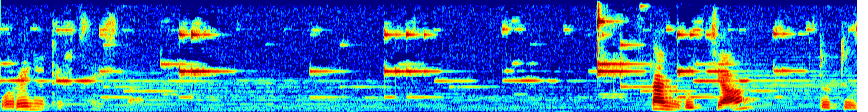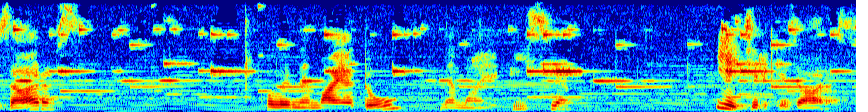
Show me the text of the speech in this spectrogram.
поринути в цей стан. Стан буття тут і зараз, коли немає до, немає після, є тільки зараз.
